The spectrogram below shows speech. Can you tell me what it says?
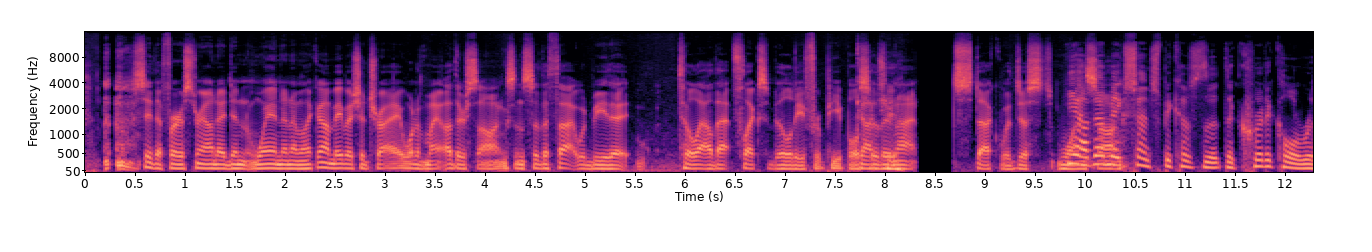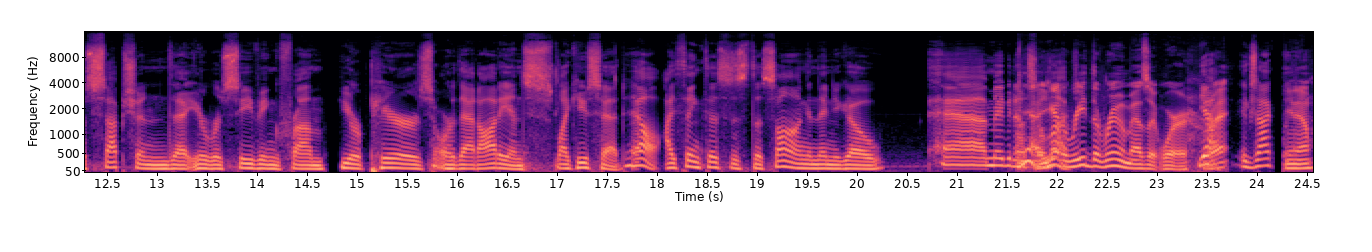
say, the first round I didn't win, and I'm like, oh, maybe I should try one of my other songs. And so the thought would be that to allow that flexibility for people, so they're not stuck with just one song. yeah, song. that makes sense because the, the critical reception that you're receiving from your peers or that audience, like you said, yeah, I think this is the song, and then you go, eh, maybe not yeah, so you much. got to read the room, as it were. yeah, right. exactly. you know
